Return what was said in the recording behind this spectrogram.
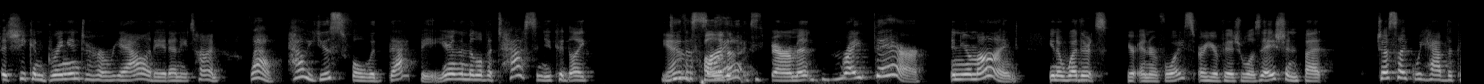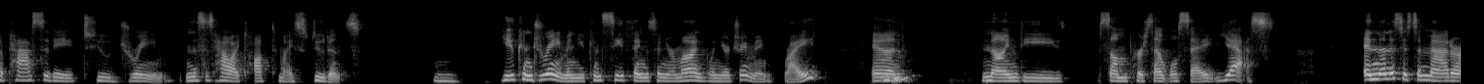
That she can bring into her reality at any time. Wow, how useful would that be? You're in the middle of a test and you could like yeah, do the science experiment Mhm. right there in your mind. You know, whether it's your inner voice or your visualization, but just like we have the capacity to dream, and this is how I talk to my students. Mm. You can dream and you can see things in your mind when you're dreaming, right? And 90 some percent will say yes. And then it's just a matter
